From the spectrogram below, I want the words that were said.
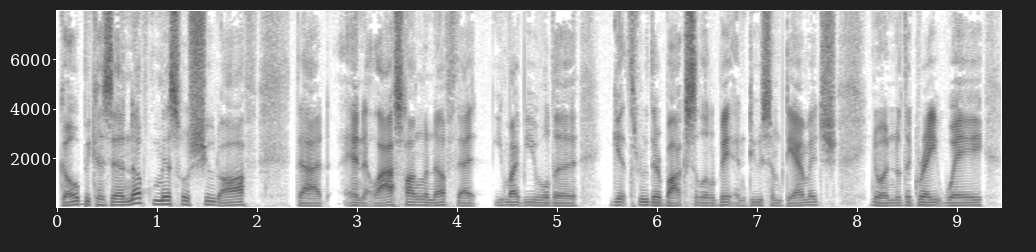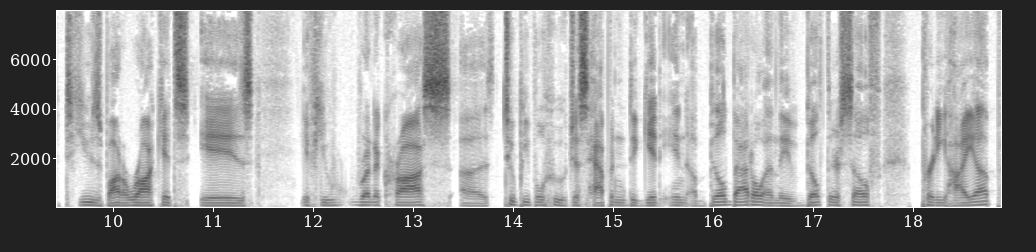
go because enough missiles shoot off that and it lasts long enough that you might be able to get through their box a little bit and do some damage. You know, another great way to use bottle rockets is if you run across uh, two people who just happen to get in a build battle and they've built themselves pretty high up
